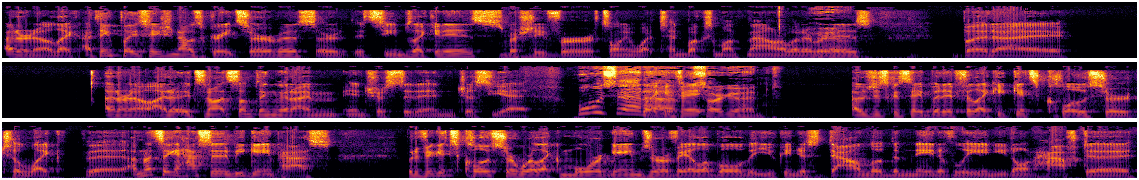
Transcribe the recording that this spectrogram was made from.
I don't know. Like I think PlayStation now is a great service, or it seems like it is, especially for it's only what ten bucks a month now or whatever Yeah. it is. But uh, I don't know. I don't, it's not something that I'm interested in just yet. what was that? Like, uh, if it- sorry, go ahead. I was just gonna say, but if like it gets closer to like the, I'm not saying it has to be Game Pass, but if it gets closer where like more games are available that you can just download them natively and you don't have to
